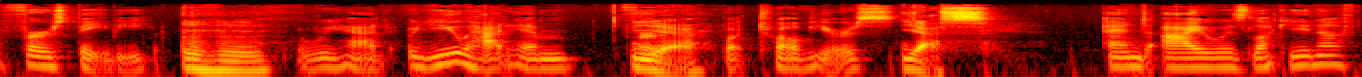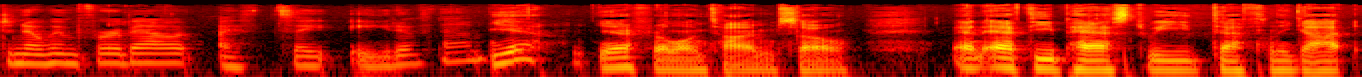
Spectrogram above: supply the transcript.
first baby. Mm-hmm. We had you had him for Yeah. what twelve years, Yes. And I was lucky enough to know him for about I'd say eight of them. Yeah. Yeah, for a long time. So, and after he passed, we definitely got,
